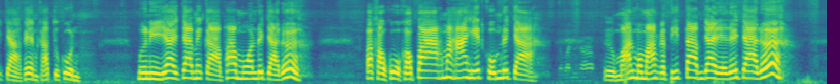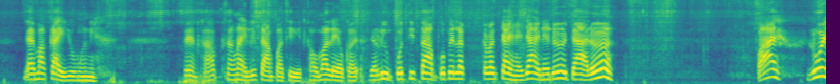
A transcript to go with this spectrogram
พี่จ่าแฟนครับทุกคน มือนี้ย่ายจ้าไม่กล้าผ้ามวนด้วยจ่าเด้อพาเขาโคเขาปลามาหาเห็ดขมด้วยจ่าเออหมันมามันก็ติดตามย่ายเลยเด้อจ่าเด้อยายมาไก่อยู่มือนี้แฟนครับทั้งในหรือต่างประเทศเขามาแล้วก็อย่าลืมกดติดตามก็เป็นกำลังใจให้ย่ายในเด้อจ่าเด้อไปลุย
